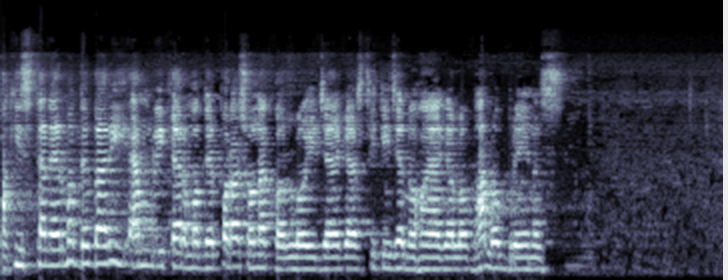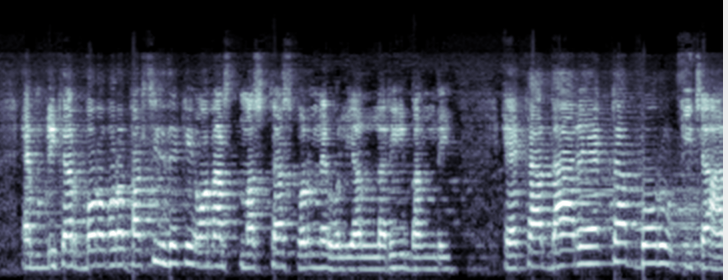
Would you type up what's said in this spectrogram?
পাকিস্তানের মধ্যে, বাড়ি আমেরিকার মধ্যে পড়াশোনা করল, এই জায়গার সিটিজেন হয়ে গেল ভালো ব্রেন আমেরিকার বড় বড় ভার্সিটি থেকে অনার্স মাস্টার্স করলে বলি আল্লাহরই বান্দি। একাধারে একটা বড় টিচার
